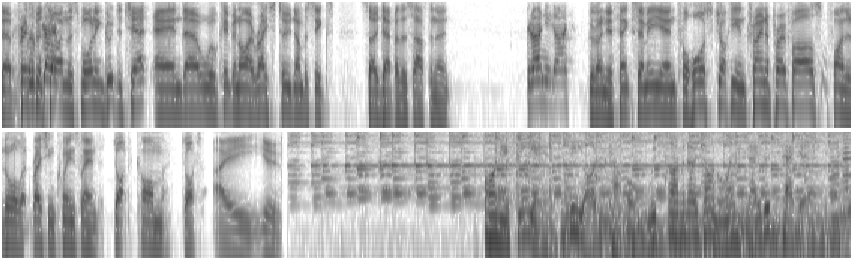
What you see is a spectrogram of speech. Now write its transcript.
uh, press for We've time this morning. Good to chat, and uh, we'll keep an eye. Race two, number six, so dapper this afternoon. Good on you guys. Good on you. Thanks, Sammy. And for horse jockey and trainer profiles, find it all at racingqueensland.com.au. On SEN, The Odds Couple with Simon O'Donnell and David Taggart.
